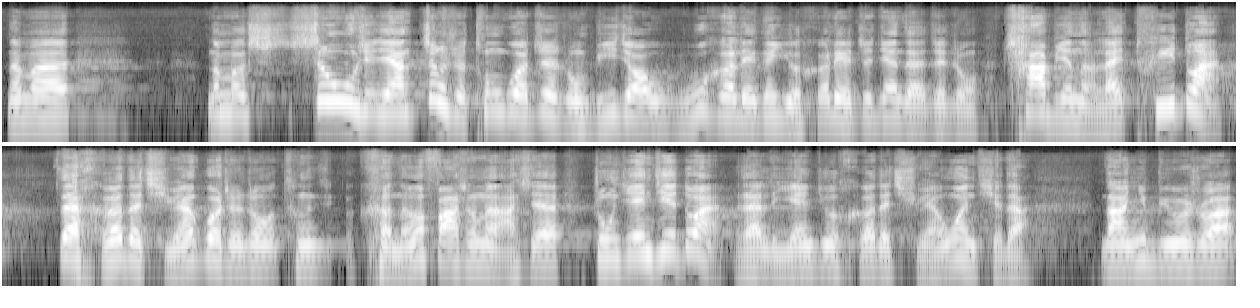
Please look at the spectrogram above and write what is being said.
那么。那么，生物学家正是通过这种比较无颌类跟有颌类之间的这种差别呢，来推断在核的起源过程中曾可能发生了哪些中间阶段来研究核的起源问题的。那你比如说，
